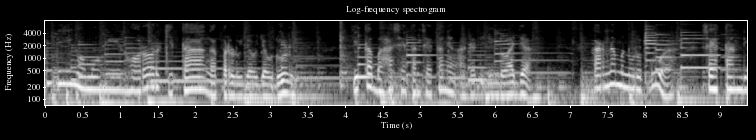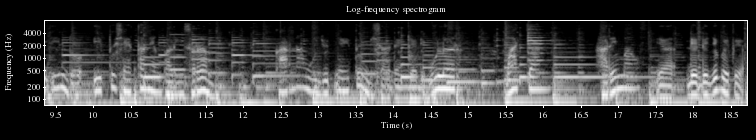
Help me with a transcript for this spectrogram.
Tapi ngomongin horor kita nggak perlu jauh-jauh dulu kita bahas setan-setan yang ada di Indo aja. Karena menurut gua, setan di Indo itu setan yang paling serem. Karena wujudnya itu bisa ada yang jadi ular, macan, harimau, ya dede juga itu ya.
